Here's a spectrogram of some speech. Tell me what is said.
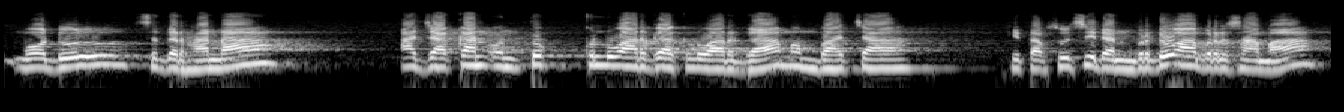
modul sederhana ajakan untuk keluarga-keluarga membaca kitab suci dan berdoa bersama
